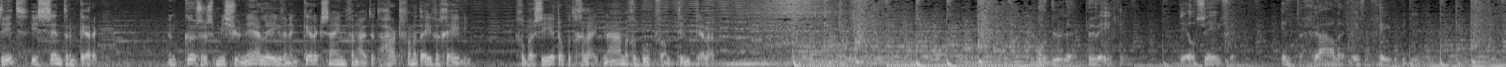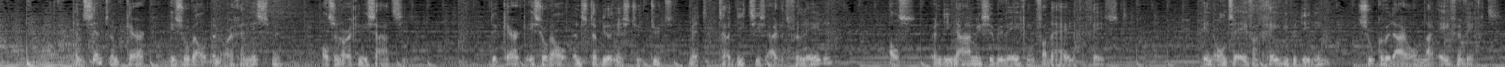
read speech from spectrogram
Dit is Centrumkerk. Een cursus missionair leven en kerk zijn vanuit het hart van het evangelie. Gebaseerd op het gelijknamige boek van Tim Keller. Module Beweging. Deel 7. Integrale evangeliebediening. Een centrumkerk is zowel een organisme als een organisatie. De kerk is zowel een stabiel instituut met tradities uit het verleden als een dynamische beweging van de Heilige Geest. In onze evangeliebediening zoeken we daarom naar evenwicht.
